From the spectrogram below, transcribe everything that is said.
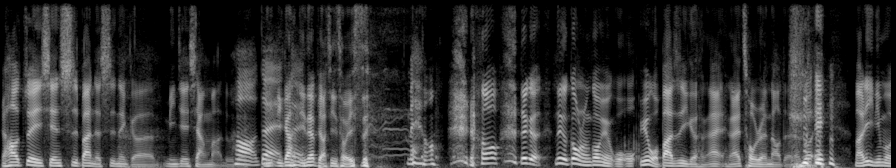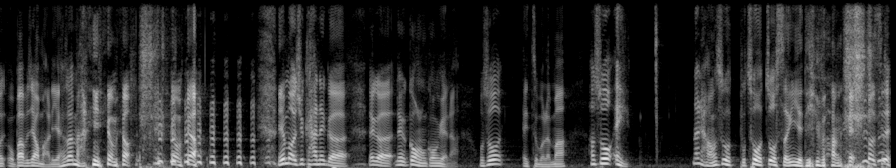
然后最先试办的是那个民间乡嘛，对不对？哦对你你刚对你那表情什么意思？没有，然后那个那个共荣公园，我我因为我爸是一个很爱很爱凑热闹的人，他说：“ 哎、玛丽，你有没有？我爸不叫玛丽，他说玛丽，你有没有？你 有没有？你有没有去看那个那个那个共荣公园啊？”我说：“哎、怎么了吗？”他说：“哎、那里好像是不错做生意的地方、哎，就是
